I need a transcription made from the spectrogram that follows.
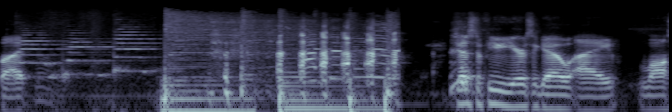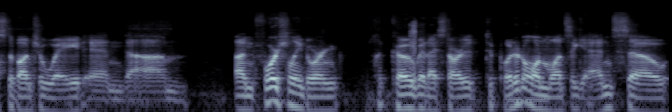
but just a few years ago, I lost a bunch of weight, and um, unfortunately, during COVID, I started to put it on once again. So,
